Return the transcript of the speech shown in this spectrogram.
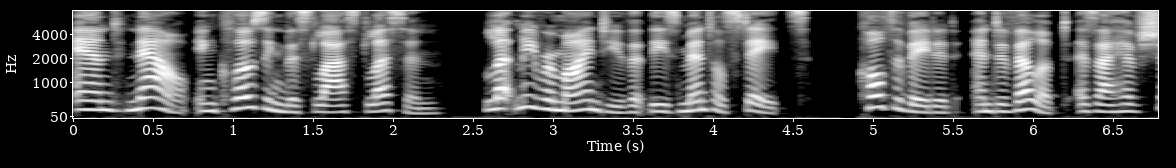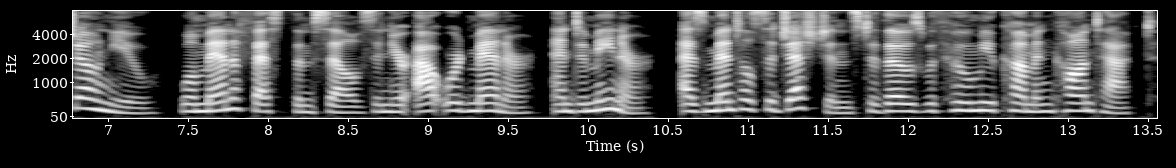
And now, in closing this last lesson, let me remind you that these mental states, cultivated and developed as I have shown you, will manifest themselves in your outward manner and demeanor as mental suggestions to those with whom you come in contact.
